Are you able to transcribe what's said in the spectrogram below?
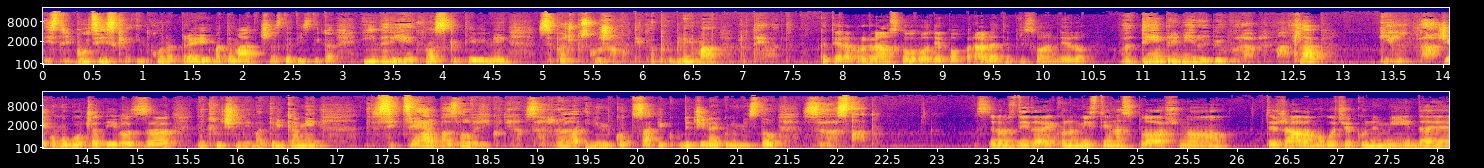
distribucijske in tako naprej, matematična statistika in verjetnost, s katerimi se pač poskušamo tega problema lotevati. Katera programska urodja pa uporabljate pri svojem delu? V tem primeru je bil uporabljen MATLAB, ki lažje omogoča delo z ključnimi matrikami. Sicer pa zelo veliko delam z R in kot vsake večina ekonomistov z statom. Se vam zdi, da ekonomisti na splošno težava mogoče ekonomiji, da je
